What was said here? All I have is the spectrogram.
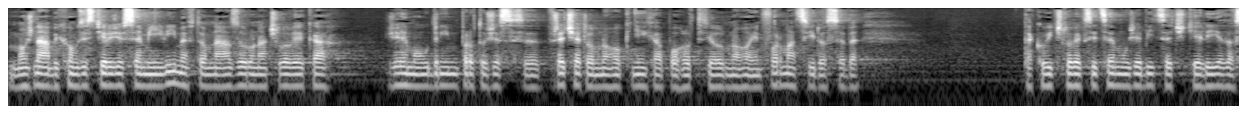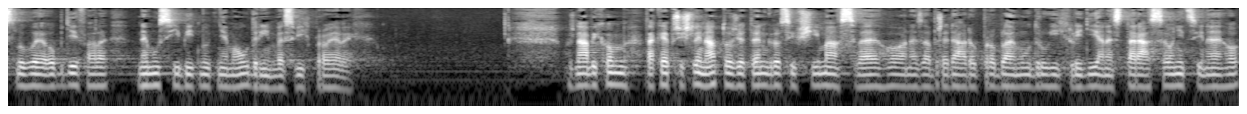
Možná bychom zjistili, že se mílíme v tom názoru na člověka, že je moudrým, protože přečetl mnoho knih a pohltil mnoho informací do sebe, Takový člověk sice může být sečtělý a zasluhuje obdiv, ale nemusí být nutně moudrým ve svých projevech. Možná bychom také přišli na to, že ten, kdo si všímá svého a nezabředá do problémů druhých lidí a nestará se o nic jiného,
